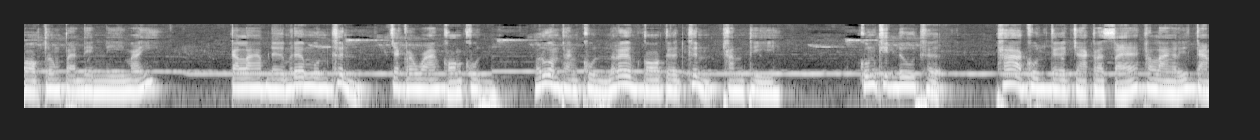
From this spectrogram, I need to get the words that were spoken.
ออกตรงประเด็นนี้ไหมกลาบเดิมเริ่มหมุนขึ้น จักรวาลของคุณ ร่วมทางคุณเริ่มก่อเกิดขึ้นทันที คุณคิดดูเถอะ ถ้าคุณเกิดจากกระแสพลังหรือกรรม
